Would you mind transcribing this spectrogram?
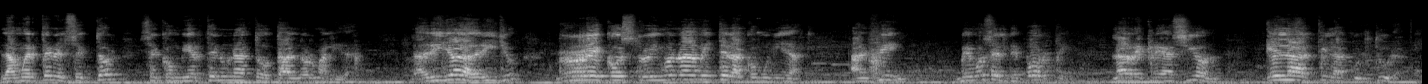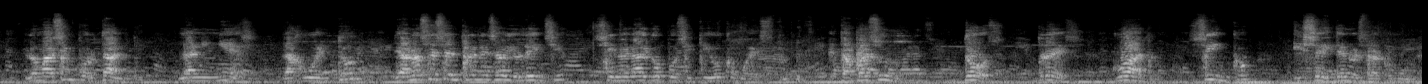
La muerte en el sector se convierte en una total normalidad. Ladrillo a ladrillo, reconstruimos nuevamente la comunidad. Al fin, vemos el deporte, la recreación, el arte y la cultura. Lo más importante, la niñez, la juventud, ya no se centra en esa violencia, sino en algo positivo como esto. Etapas 1, 2, 3, 4, 5 y 6 de nuestra comuna.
